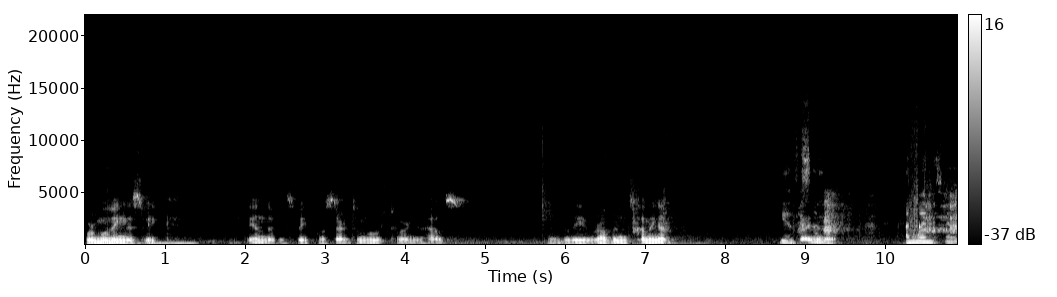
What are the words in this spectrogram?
We're moving this week. At the end of this week, we'll start to move to our new house. I believe Robin's coming up. Yes. On Wednesday.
